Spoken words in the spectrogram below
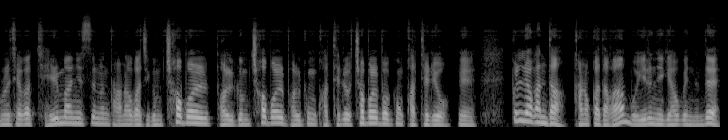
예. 오늘 제가 제일 많이 쓰는 단어가 지금 처벌, 벌금, 처벌, 벌금, 과태료, 처벌, 벌금, 과태료. 예. 끌려간다. 간혹 가다가 뭐 이런 얘기 하고 있는데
